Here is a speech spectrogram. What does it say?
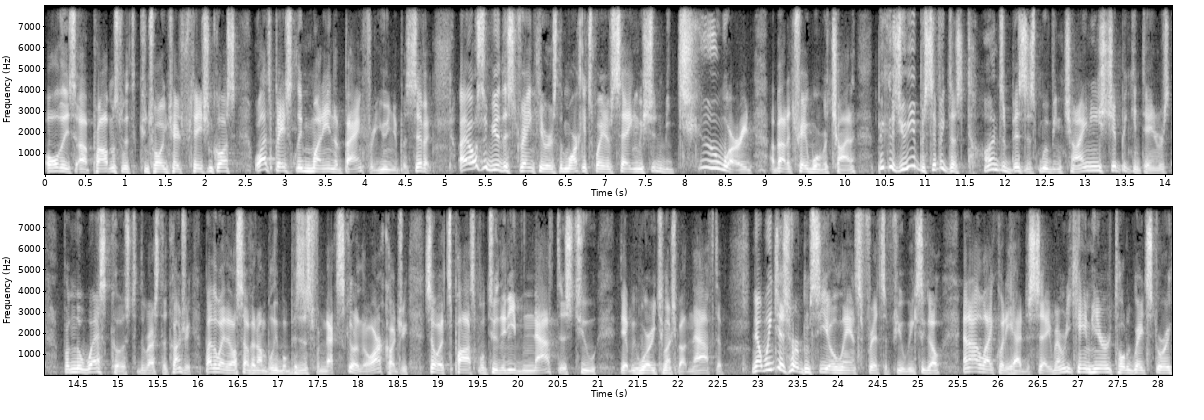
all these uh, problems with controlling transportation costs. Well, that's basically money in the bank for Union Pacific. I also view the strength here as the market's way of saying we shouldn't be too worried about a trade war with China because Union Pacific does tons of business moving Chinese shipping containers from the West Coast to the rest of the country. By the way, they also have an unbelievable business from Mexico to our country, so it's possible too that even NAFTA is too that we worry too much about NAFTA. Now, we just heard from CEO Lance Fritz a few weeks ago, and I like what he to say. Remember, he came here, told a great story.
